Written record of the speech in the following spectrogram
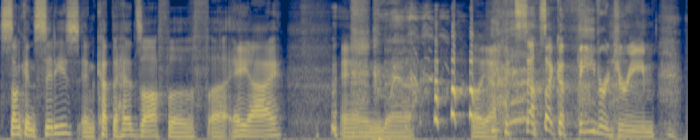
sunken cities and cut the heads off of uh, ai and uh, oh yeah Sounds like a fever dream.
